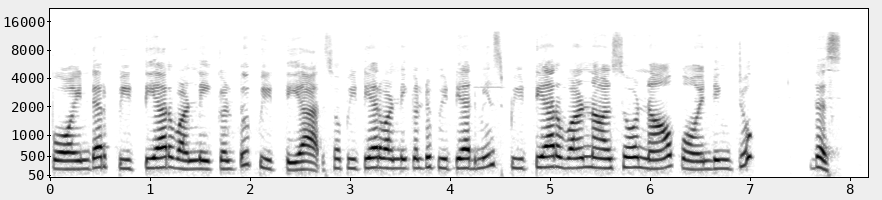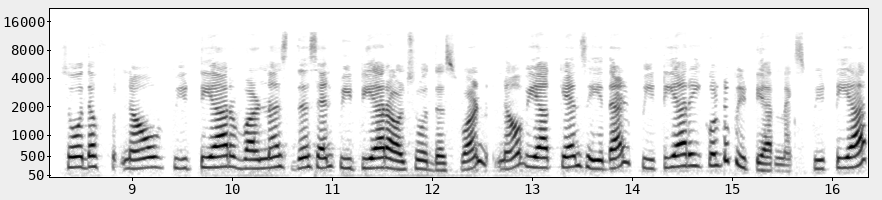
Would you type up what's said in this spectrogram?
pointer PTR 1 equal to PTR. So PTR 1 equal to PTR means PTR 1 also now pointing to this. So the now PTR one is this and PTR also this one. Now we are, can say that PTR equal to PTR next. PTR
